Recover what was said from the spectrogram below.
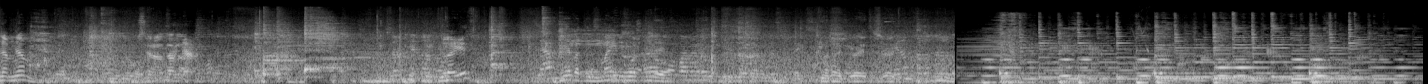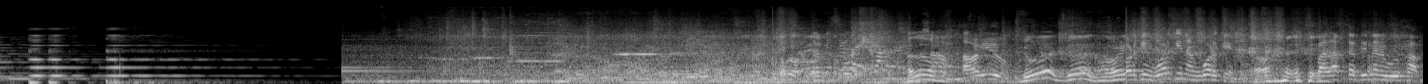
Yum yum. You like it? Yeah, but in mine wasn't there. Okay, great, it's great. Hmm. Good, good. How are you? Working, working, and working. But after dinner we'll have.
